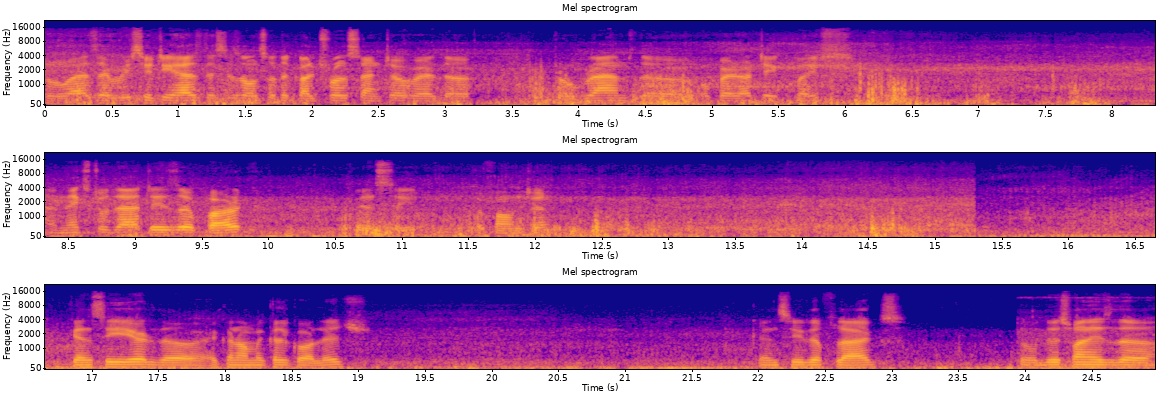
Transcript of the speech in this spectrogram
so as every city has this is also the cultural center where the programs the opera take place and next to that is a park you can see fountain you can see here the economical college. You can see the flags. So this one is the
